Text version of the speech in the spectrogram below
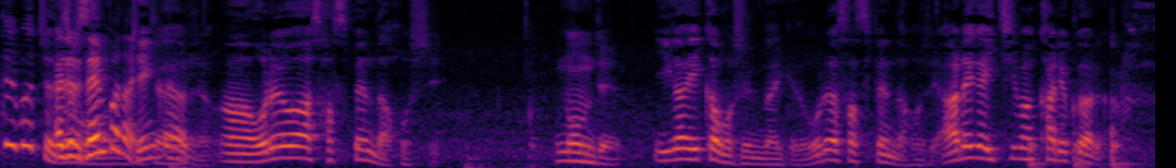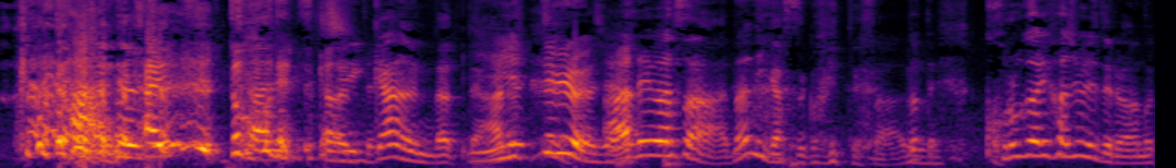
偵バッジはあじゃあ先輩ない限界あるじゃん。あ俺はサスペンダー欲しいなんで？意外かもしれないけど俺はサスペンダー欲しい。あれが一番火力あるから。どこで使うって？違うんだって。あれ言ってみろよじゃあ。あれはさ何がすごいってさだって転がり始めてるあの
